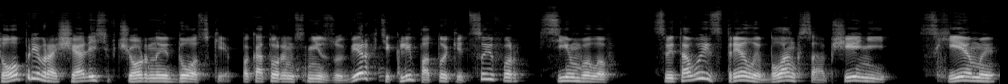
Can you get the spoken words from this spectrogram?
то превращались в черные доски, по которым снизу вверх текли потоки цифр, символов, световые стрелы бланк сообщений, схемы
